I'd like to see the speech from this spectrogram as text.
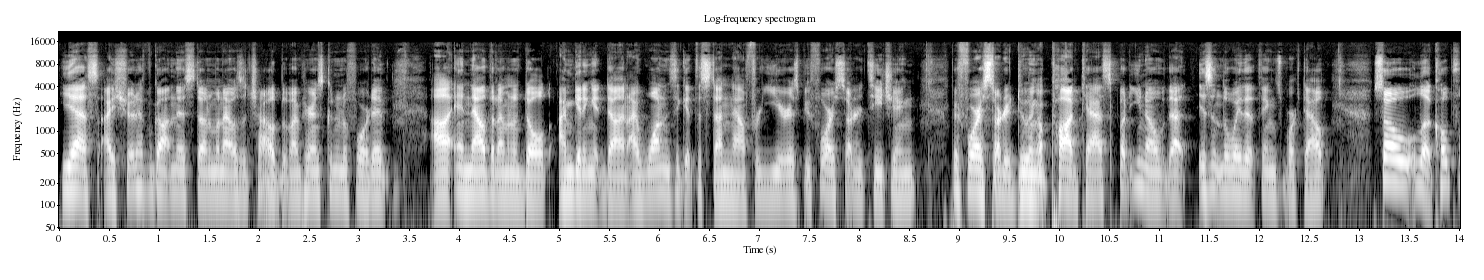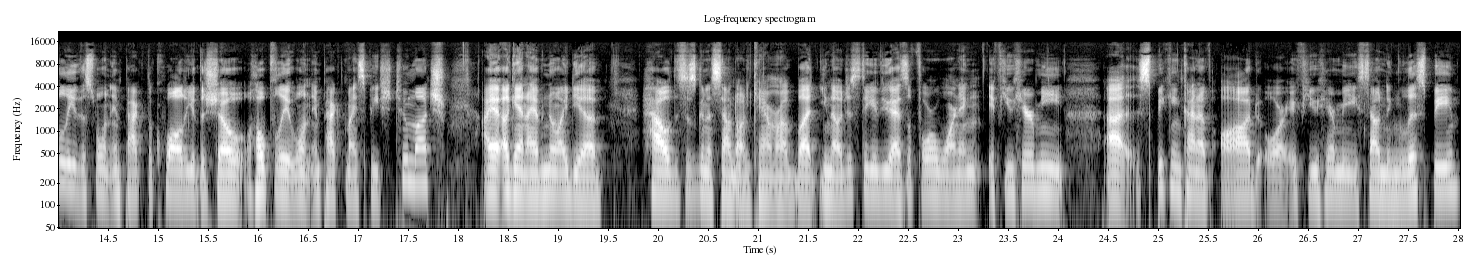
Yes, I should have gotten this done when I was a child, but my parents couldn't afford it. Uh, and now that I'm an adult, I'm getting it done. I wanted to get this done now for years before I started teaching, before I started doing a podcast, but you know, that isn't the way that things worked out. So, look, hopefully this won't impact the quality of the show. Hopefully it won't impact my speech too much. I again, I have no idea how this is going to sound on camera, but you know, just to give you guys a forewarning, if you hear me uh, speaking kind of odd or if you hear me sounding lispy,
